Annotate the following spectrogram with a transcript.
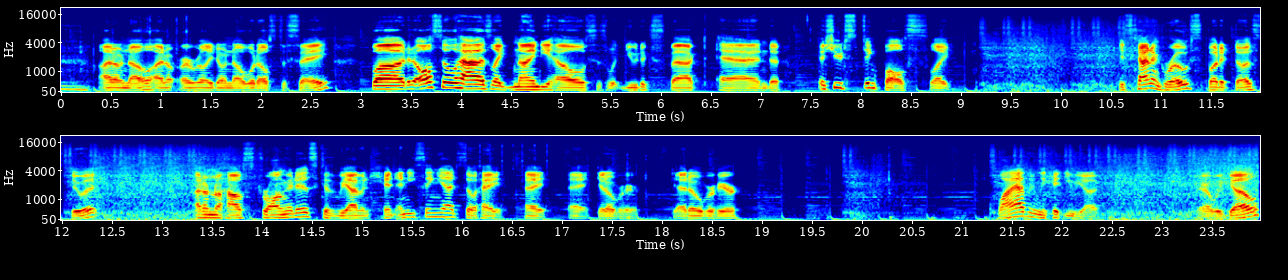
I don't know. I don't. I really don't know what else to say. But it also has, like, 90 health, is what you'd expect, and it shoots stink balls. Like, it's kind of gross, but it does do it. I don't know how strong it is because we haven't hit anything yet. So, hey, hey, hey, get over here. Get over here. Why haven't we hit you yet? There we go.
